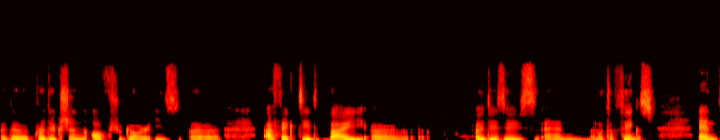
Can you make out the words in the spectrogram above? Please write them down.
the production of sugar is uh, affected by uh, a disease and a lot of things. And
